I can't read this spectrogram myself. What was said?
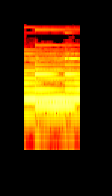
you.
